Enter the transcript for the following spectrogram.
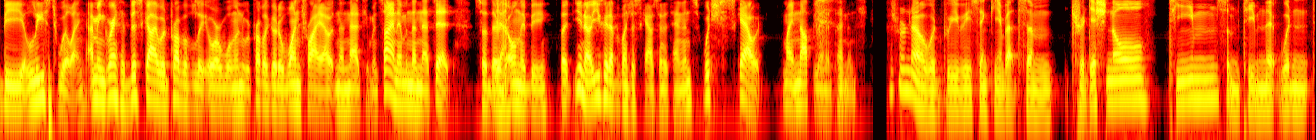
be least willing? I mean, granted, this guy would probably or woman would probably go to one tryout and then that team would sign him and then that's it. So there'd yeah. only be but you know, you could have a bunch of scouts in attendance. Which scout might not be in attendance? I don't know. Would we be thinking about some traditional team, some team that wouldn't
